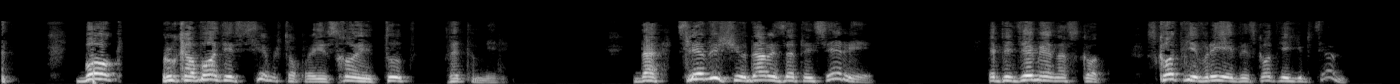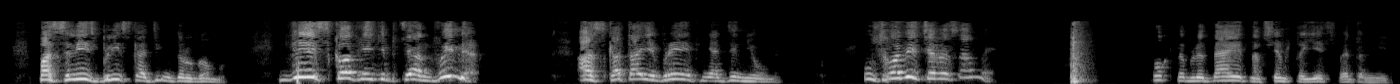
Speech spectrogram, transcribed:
Бог руководит всем, что происходит тут, в этом мире. Да, следующий удар из этой серии – эпидемия на скот. Скот евреев и скот египтян паслись близко один к другому. Весь скот египтян вымер, а скота евреев ни один не умер. Условия те же самые. Бог наблюдает над всем, что есть в этом мире.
